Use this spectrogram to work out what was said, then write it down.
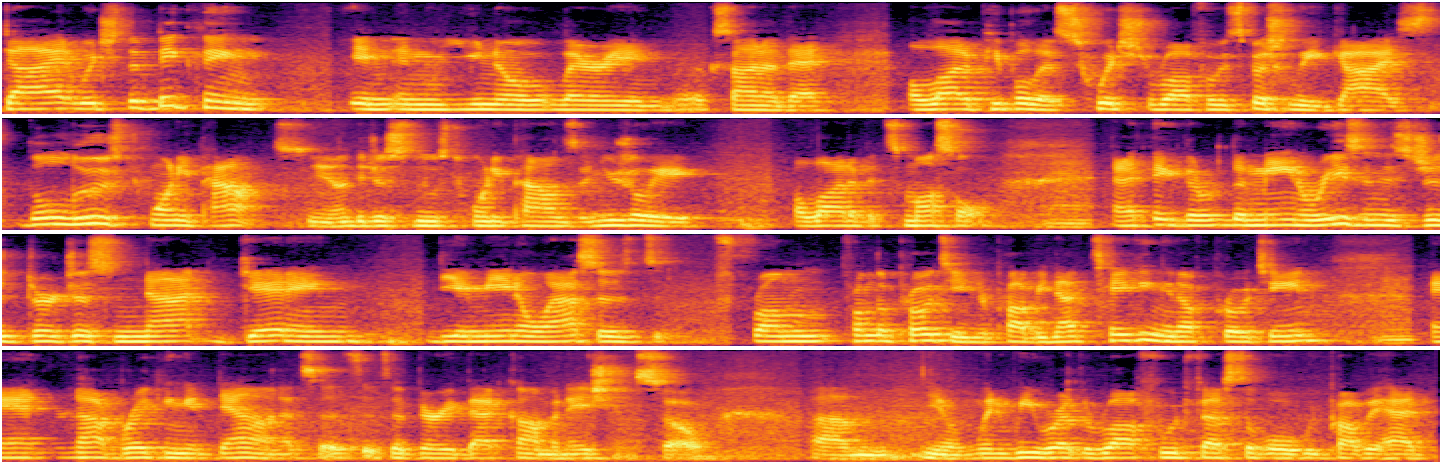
diet, which the big thing, in, and you know, Larry and Oksana, that a lot of people that switch to raw food, especially guys, they'll lose 20 pounds. You know, they just lose 20 pounds, and usually a lot of it's muscle. And I think the, the main reason is just they're just not getting the amino acids from from the protein. You're probably not taking enough protein, and you're not breaking it down. It's a, it's a very bad combination. So. Um, you know, when we were at the Raw Food Festival, we probably had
